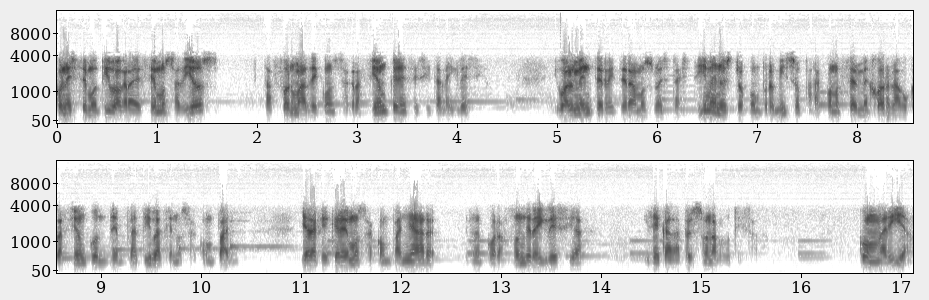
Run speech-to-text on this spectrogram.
Con este motivo agradecemos a Dios esta forma de consagración que necesita la Iglesia. Igualmente reiteramos nuestra estima y nuestro compromiso para conocer mejor la vocación contemplativa que nos acompaña y a la que queremos acompañar en el corazón de la Iglesia y de cada persona bautizada. Con María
